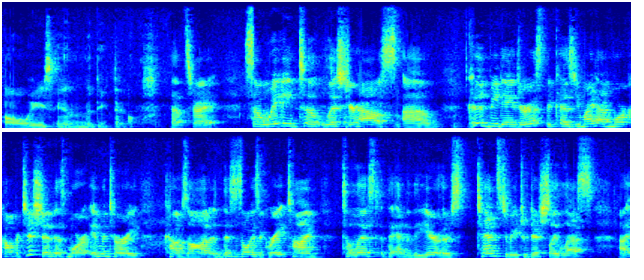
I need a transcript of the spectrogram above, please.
always in the details. That's right. So, waiting to list your house um, could be dangerous because you might have more competition as more inventory comes on, and this is always a great time to list at the end of the year. There's tends to be traditionally less uh,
